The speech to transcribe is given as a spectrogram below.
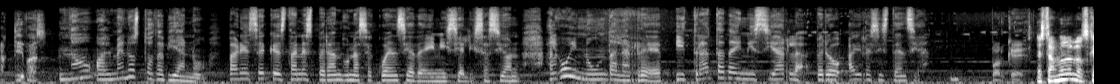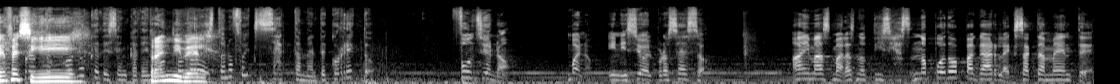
¿Activas? No, al menos todavía no. Parece que están esperando una secuencia de inicialización. Algo inunda la red y trata de iniciarla, pero hay resistencia. ¿Por qué? estamos de los jefes, sí. traen nivel. Esto no fue exactamente correcto. Funcionó. Bueno, inició el proceso. Hay más malas noticias. No puedo apagarla exactamente.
